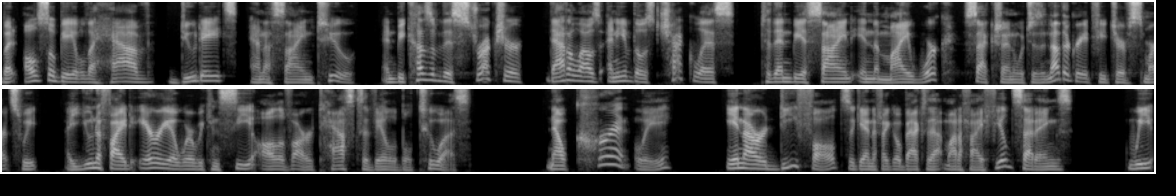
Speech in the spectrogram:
but also be able to have due dates and assign to. And because of this structure, that allows any of those checklists to then be assigned in the My Work section, which is another great feature of SmartSuite, a unified area where we can see all of our tasks available to us. Now, currently, in our defaults, again, if I go back to that modify field settings, we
